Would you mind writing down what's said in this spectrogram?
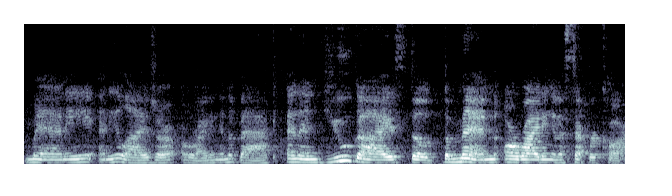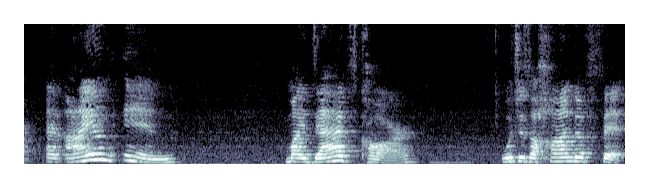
Manny, and Elijah are riding in the back, and then you guys, the the men, are riding in a separate car, and I am in my dad's car, which is a Honda Fit.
